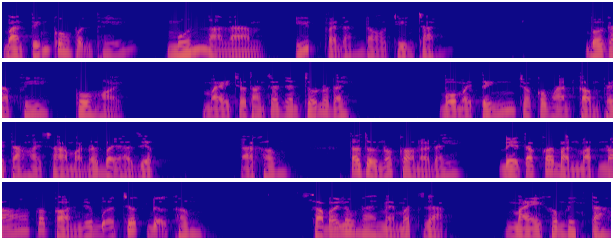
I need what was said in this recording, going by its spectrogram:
Bản tính cô vẫn thế, muốn là làm, ít phải đắn đo chín chắn. Vừa gặp Phi, cô hỏi, mày cho thằng cha nhân trốn ở đây? Bộ mày tính cho công an cổng thấy tao hay sao mà nói bậy hả Diệp? À không, tao tưởng nó còn ở đây, để tao coi bản mặt nó có còn như bữa trước nữa không? Sao bấy lâu nay mày mất dạng, mày không đến tao?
